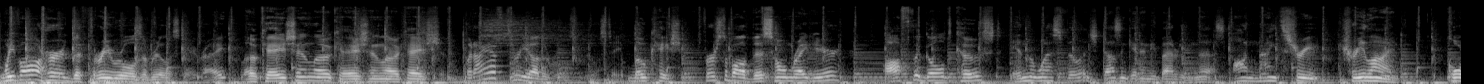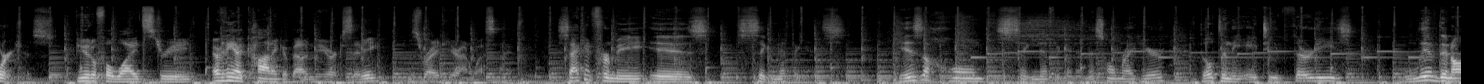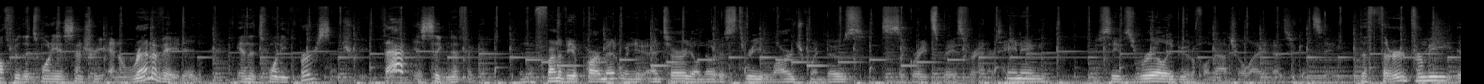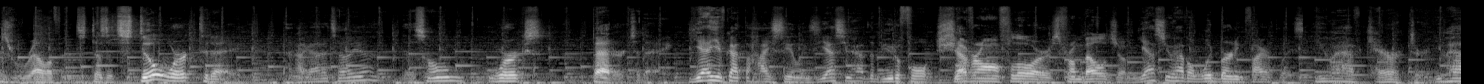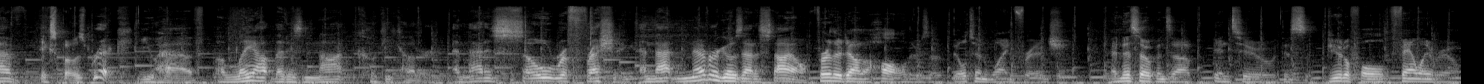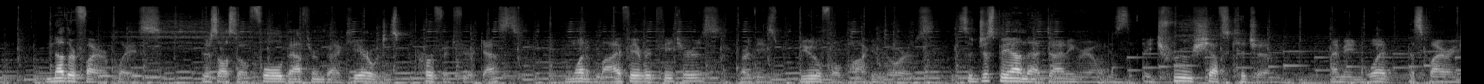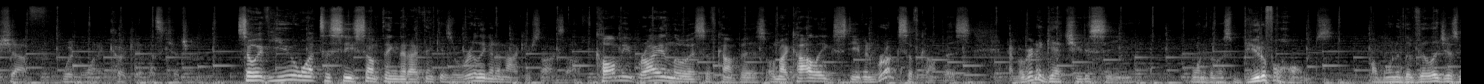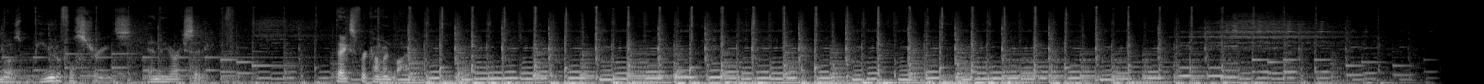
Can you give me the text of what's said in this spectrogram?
We've all heard the three rules of real estate, right? Location, location, location. But I have three other rules of real estate. Location. First of all, this home right here, off the Gold Coast in the West Village, doesn't get any better than this. On 9th Street, tree lined, gorgeous. Beautiful wide street. Everything iconic about New York City is right here on West 9th. Second for me is significance. Is a home significant? And this home right here, built in the 1830s, lived in all through the 20th century and renovated in the 21st century. That is significant. In the front of the apartment, when you enter, you'll notice three large windows. This is a great space for entertaining. It receives really beautiful natural light, as you can see. The third for me is relevance. Does it still work today? And I gotta tell you, this home works better today. Yeah, you've got the high ceilings. Yes, you have the beautiful chevron floors from Belgium. Yes, you have a wood burning fireplace. You have character. You have exposed brick. You have a layout that is not cookie cutter. And that is so refreshing. And that never goes out of style. Further down the hall, there's a built-in wine fridge. And this opens up into this beautiful family room, another fireplace. There's also a full bathroom back here, which is perfect for your guests. One of my favorite features are these beautiful pocket doors. So just beyond that dining room is a true chef's kitchen. I mean, what aspiring chef wouldn't want to cook in this kitchen? So if you want to see something that I think is really going to knock your socks off, call me Brian Lewis of Compass or my colleague Stephen Brooks of Compass, and we're going to get you to see one of the most beautiful homes on one of the village's most beautiful streets in New York City. Thanks for coming by.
